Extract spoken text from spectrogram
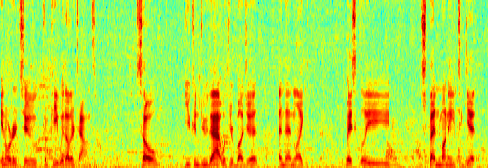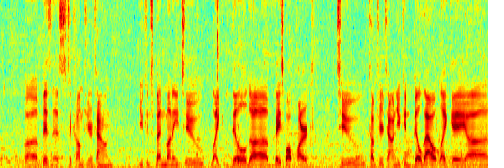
in order to compete with other towns. So you can do that with your budget, and then like basically spend money to get uh, business to come to your town. You can spend money to like build a baseball park to come to your town. You can build out like a uh,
